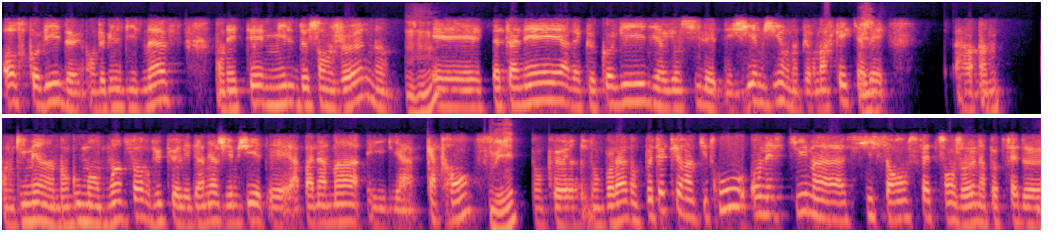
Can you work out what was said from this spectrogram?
hors Covid en 2019, on était 1200 jeunes. Mhm. Et cette année, avec le Covid, il y a eu aussi les, JMJ. On a pu remarquer qu'il y avait un, en guillemets, un engouement moins fort vu que les dernières JMJ étaient à Panama et il y a 4 ans. Oui. Donc, euh, donc voilà. Donc peut-être qu'il y aura un petit trou. On estime à 600, 700 jeunes à peu près de,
